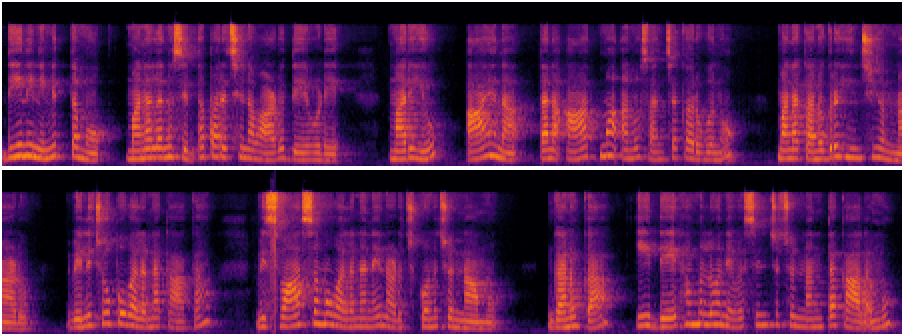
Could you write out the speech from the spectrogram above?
దీని నిమిత్తము మనలను సిద్ధపరచినవాడు దేవుడే. మరియు ఆయన తన ఆత్మ అను సంచకరువును మనకనుగ్రహించి ఉన్నాడు. వెలిచూపు వలన కాక విశ్వాసము వలననే నడుచుకొనుచున్నాము. గనుక ఈ దేహములో నివసించుచున్నంత కాలము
